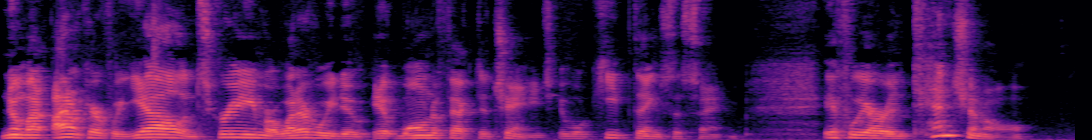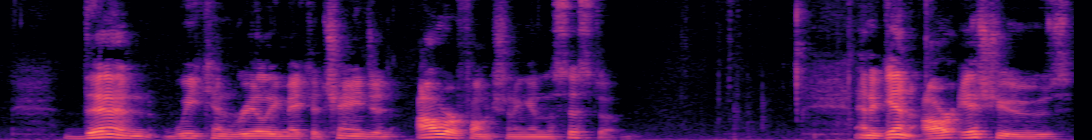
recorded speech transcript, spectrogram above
No matter, I don't care if we yell and scream or whatever we do, it won't affect a change. It will keep things the same. If we are intentional, then we can really make a change in our functioning in the system. And again, our issues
